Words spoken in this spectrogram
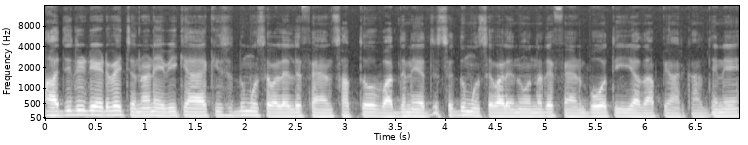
ਅੱਜ ਦੀ ਡੇਟ ਵਿੱਚ ਉਹਨਾਂ ਨੇ ਇਹ ਵੀ ਕਿਹਾ ਕਿ ਸਿੱਧੂ ਮੂਸੇਵਾਲੇ ਦੇ ਫੈਨ ਸਭ ਤੋਂ ਵੱਧ ਨੇ ਅਤੇ ਸਿੱਧੂ ਮੂਸੇਵਾਲੇ ਨੂੰ ਉਹਨਾਂ ਦੇ ਫੈਨ ਬਹੁਤ ਹੀ ਜ਼ਿਆਦਾ ਪਿਆਰ ਕਰਦੇ ਨੇ।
